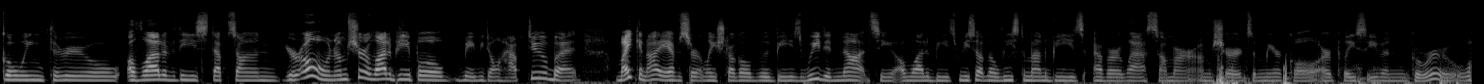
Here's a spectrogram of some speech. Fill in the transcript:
going through a lot of these steps on your own. I'm sure a lot of people maybe don't have to, but Mike and I have certainly struggled with bees. We did not see a lot of bees. We saw the least amount of bees ever last summer. I'm sure it's a miracle our place even grew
